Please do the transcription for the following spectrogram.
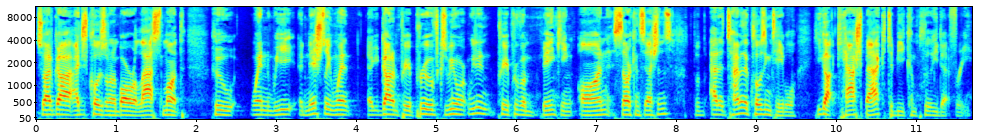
So I've got I just closed on a borrower last month who when we initially went uh, got him pre-approved because we weren't we didn't pre-approve him banking on seller concessions, but at the time of the closing table, he got cash back to be completely debt free.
